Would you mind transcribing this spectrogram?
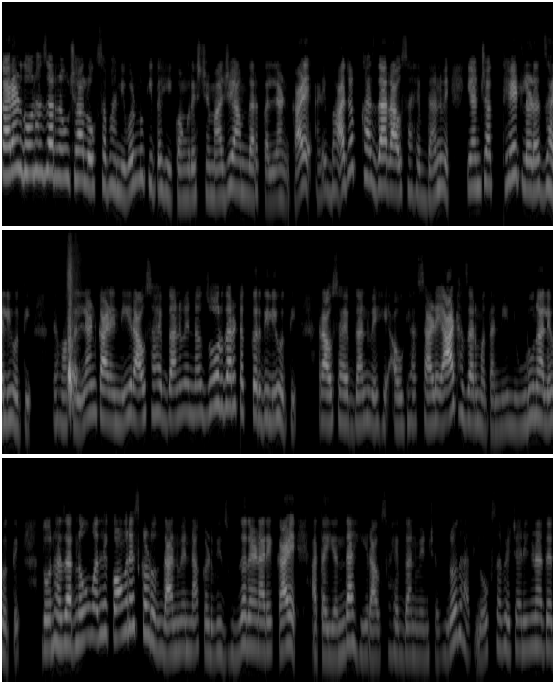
कारण दोन हजार नऊच्या लोकसभा निवडणुकीतही काँग्रेसचे माजी आमदार कल्याण काळे आणि भाजप खासदार रावसाहेब दानवे यांच्यात थेट लढत झाली होती. तेव्हा कल्याण काळेंनी रावसाहेब दानवेंना जोरदार टक्कर दिली होती. रावसाहेब दानवे हे अवघ्या साडेआठ हजार मतांनी निवडून आले होते. दोन हजार नऊ मध्ये काँग्रेसकडून दानवेंना कडवी झुंज देणारे काळे आता यंदाही रावसाहेब दानवेंच्या विरोधात लोकसभेच्या रिंगणात आहेत.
